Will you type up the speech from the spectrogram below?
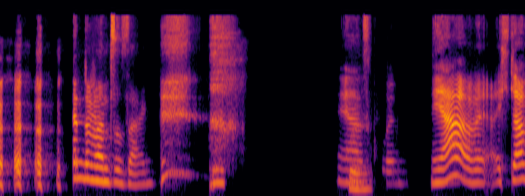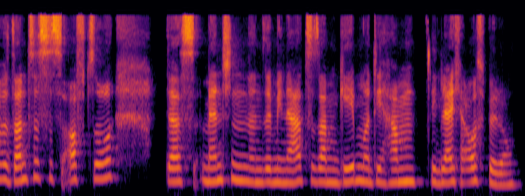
Könnte man so sagen. Ja, Cool. ist cool. Ja, aber ich glaube, sonst ist es oft so, dass Menschen ein Seminar zusammen geben und die haben die gleiche Ausbildung.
